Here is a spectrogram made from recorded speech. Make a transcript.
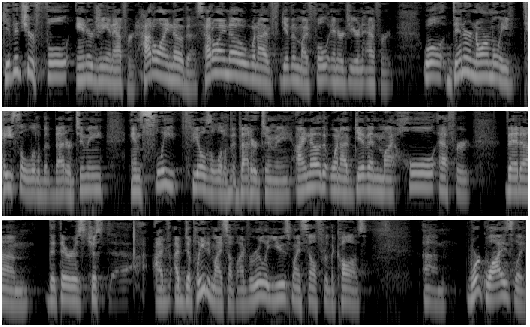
give it your full energy and effort. How do I know this? How do I know when I've given my full energy and effort? Well, dinner normally tastes a little bit better to me and sleep feels a little bit better to me. I know that when I've given my whole effort that, um, that there is just, I've, I've depleted myself. I've really used myself for the cause. Um, work wisely,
